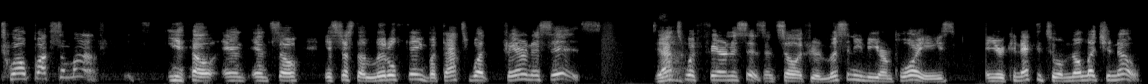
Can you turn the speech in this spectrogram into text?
twelve bucks a month. It's, you know, and and so it's just a little thing, but that's what fairness is. Yeah. That's what fairness is. And so if you're listening to your employees and you're connected to them, they'll let you know.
